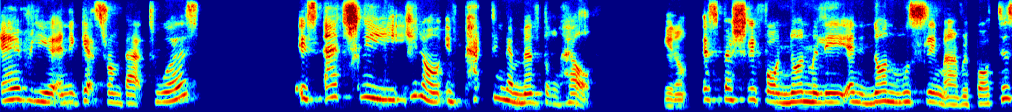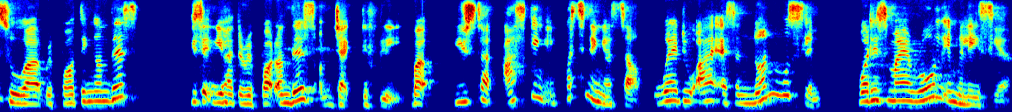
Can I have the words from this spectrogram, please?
every year, and it gets from bad to worse. It's actually, you know, impacting their mental health, you know, especially for non Malay and non Muslim uh, reporters who are reporting on this. You said you have to report on this objectively, but you start asking and questioning yourself where do I, as a non Muslim, what is my role in Malaysia?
